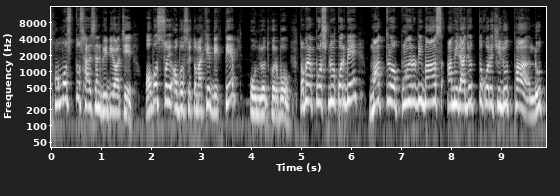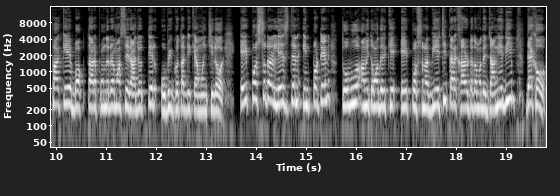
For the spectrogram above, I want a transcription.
সমস্ত সাজেশন ভিডিও আছে। অবশ্যই অবশ্যই তোমাকে দেখতে অনুরোধ করব। তোমরা প্রশ্ন করবে, মাত্র পনেরোটি মাস আমি রাজত্ব করেছি লুৎফা। লুৎফাকে বক্তার পনেরো মাসে রাজত্বের অভিজ্ঞতাটি কেমন ছিল? এই প্রশ্নটা লেস দেন ইম্পর্টেন্ট তবুও আমি তোমাদেরকে এই প্রশ্নটা দিয়েছি, তার কারণটা তোমাদের জানিয়ে দিই। দেখো,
